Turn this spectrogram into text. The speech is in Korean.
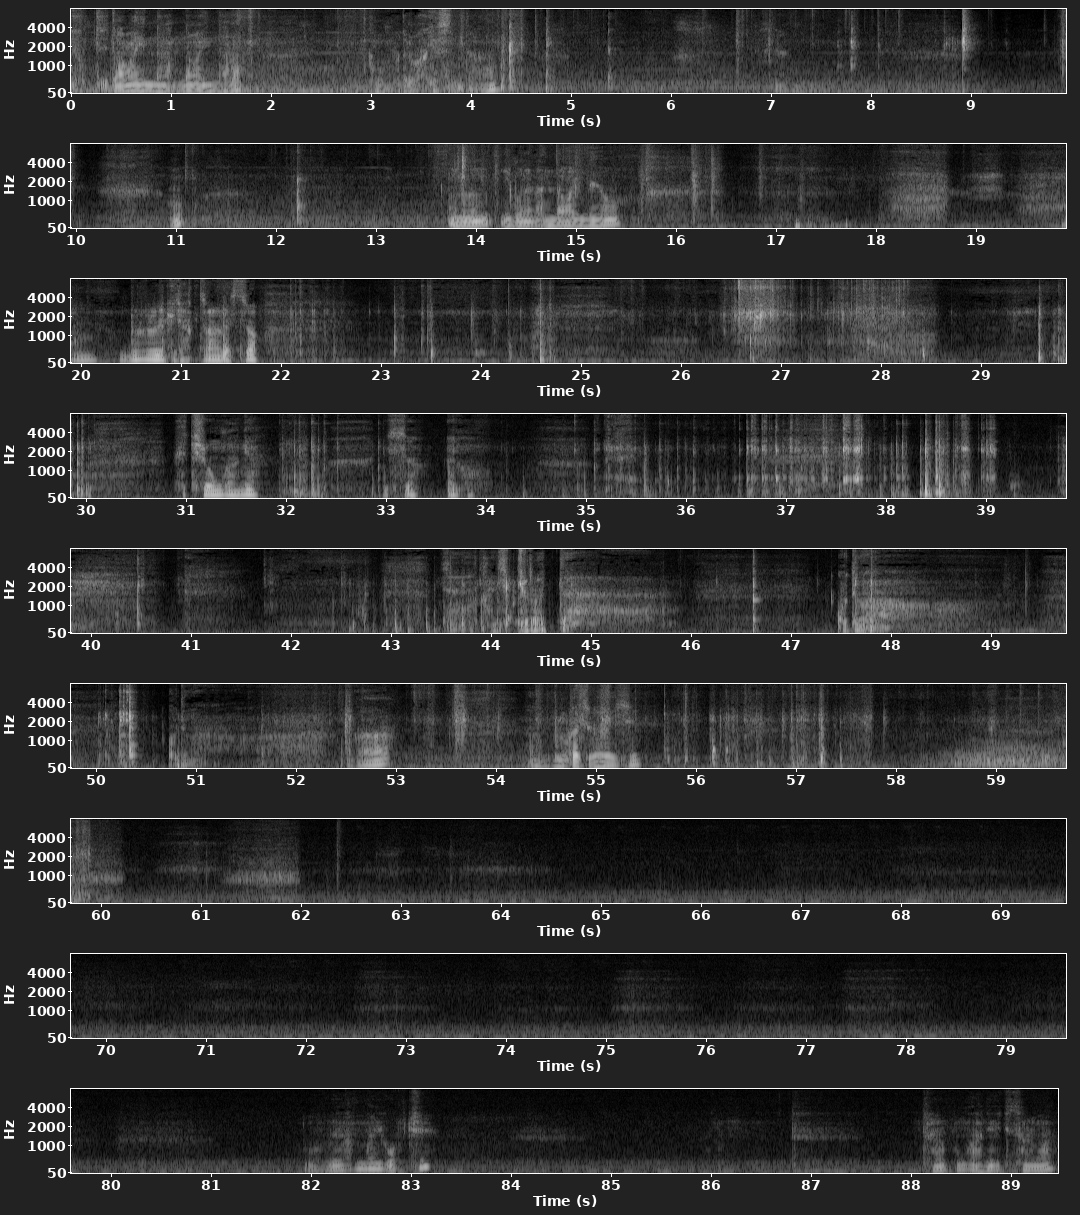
녀석들이 남아있나 안 남아있나? 한번 보도록 하겠습니다. 어? 오늘은 이번엔 안 나와있네요. 음, 물을 이렇게 작성을 했어 해치러 온거 아니야? 있어. 아이고. 자, 간식 주러 왔다. 고등어. 고등어. 아, 아, 물 가져가야지. 왜 한 마리가 없지? 잘못 본 거 아니겠지 설마?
